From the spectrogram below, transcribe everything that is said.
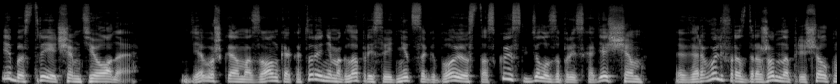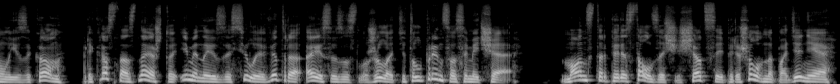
и быстрее, чем Тиона. Девушка-амазонка, которая не могла присоединиться к бою, с тоской следила за происходящим, Вервольф раздраженно прищелкнул языком, прекрасно зная, что именно из-за силы ветра Айс и заслужила титул принцессы меча. Монстр перестал защищаться и перешел в нападение.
